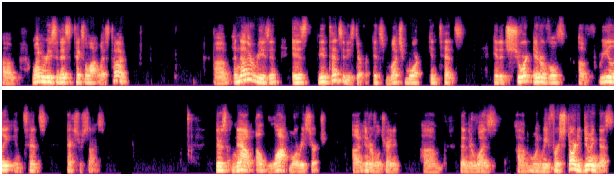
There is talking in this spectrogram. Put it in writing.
Um, one reason is it takes a lot less time. Um, another reason is the intensity is different. It's much more intense. And it's short intervals of really intense exercise. There's now a lot more research on interval training um, than there was um, when we first started doing this.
